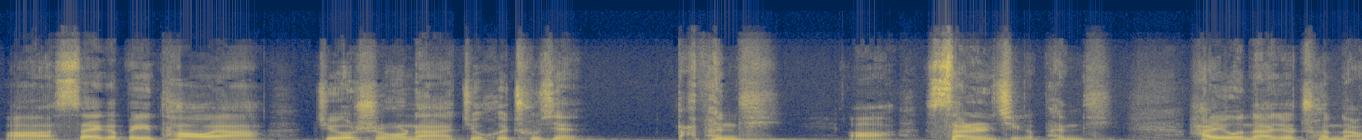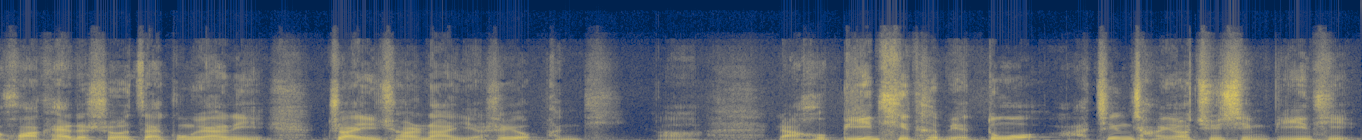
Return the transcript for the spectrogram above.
啊塞个被套呀，就有时候呢就会出现打喷嚏啊，三十几个喷嚏，还有呢就春暖花开的时候，在公园里转一圈呢也是有喷嚏啊，然后鼻涕特别多啊，经常要去擤鼻涕，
